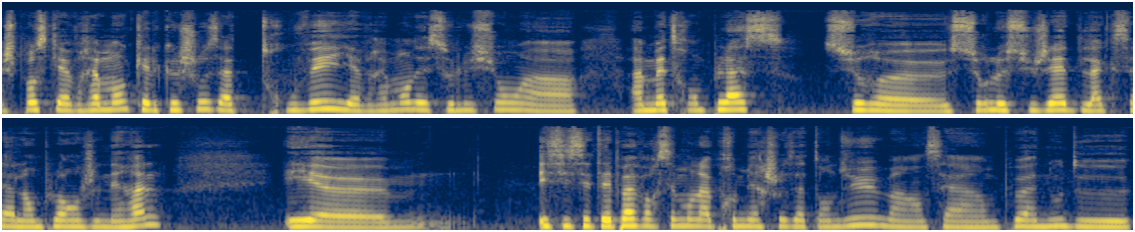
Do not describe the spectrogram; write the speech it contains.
je pense qu'il y a vraiment quelque chose à trouver. Il y a vraiment des solutions à, à mettre en place sur euh, sur le sujet de l'accès à l'emploi en général. Et euh, et si c'était pas forcément la première chose attendue, ben c'est un peu à nous de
